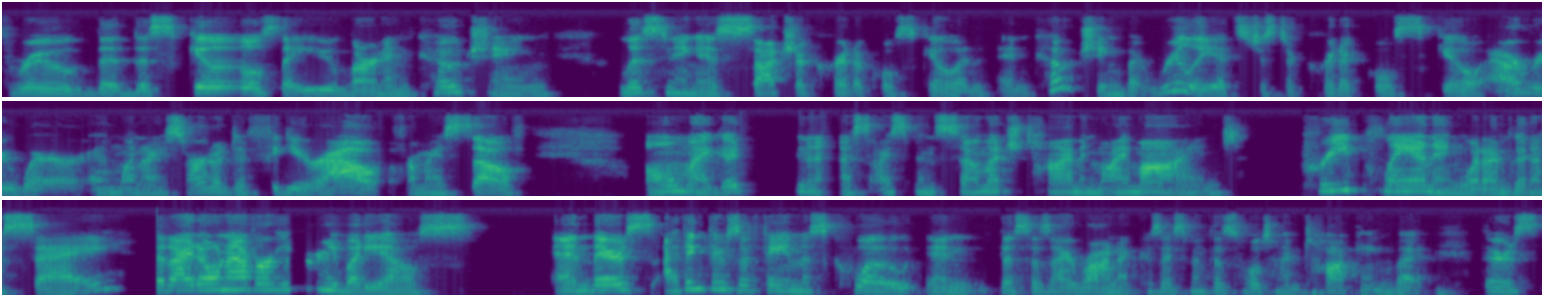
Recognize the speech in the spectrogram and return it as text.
through the the skills that you learn in coaching listening is such a critical skill in, in coaching, but really it's just a critical skill everywhere. And when I started to figure out for myself, oh my goodness, I spend so much time in my mind pre planning what I'm going to say that I don't ever hear anybody else. And there's, I think there's a famous quote, and this is ironic because I spent this whole time talking, but there's,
